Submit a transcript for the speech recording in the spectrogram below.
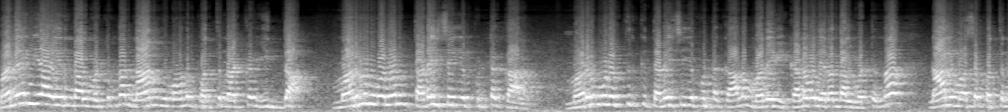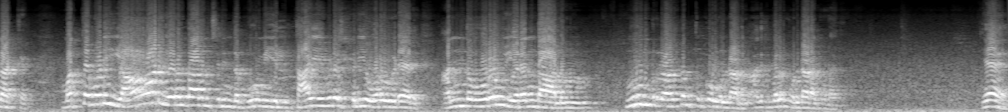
மனைவியா இருந்தால் மட்டும்தான் நான்கு மாதம் பத்து நாட்கள் இதா மறுமணம் தடை செய்யப்பட்ட காலம். மறுமணத்திற்கு தடை செய்யப்பட்ட காலம் மனைவி. கணவன் இறந்தால் மட்டும்தான் நாலு மாசம் பத்து நாட்கள். மற்றபடி யார் இறந்தாலும் சரி இந்த பூமியில் தாயை விட பெரிய உறவு கிடையாது. அந்த உறவு இறந்தாலும் மூன்று நாள் தான் துக்கம் கொண்டாடணும். அதுக்கு மேலே கொண்டாடக்கூடாது. ஏன்?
